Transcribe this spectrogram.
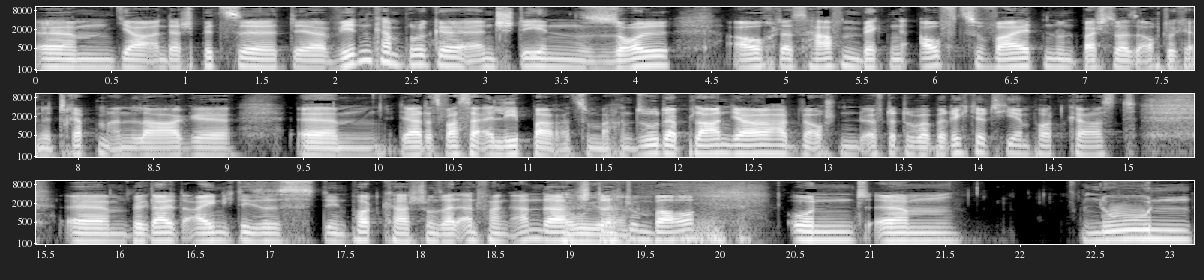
ähm, ja an der Spitze der Wedenkampbrücke entstehen soll, auch das Hafenbecken aufzuweiten und beispielsweise auch durch eine Treppenanlage ähm, ja das Wasser erlebbarer zu machen. So der Plan ja, hatten wir auch schon öfter darüber berichtet hier im Podcast, ähm, begleitet eigentlich dieses den Podcast schon seit Anfang an, der oh, Stadtumbau. Ja. Und ähm, Nun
